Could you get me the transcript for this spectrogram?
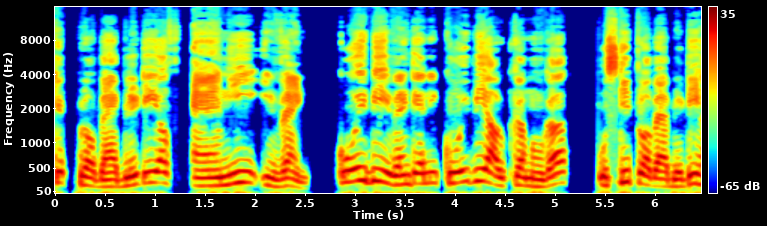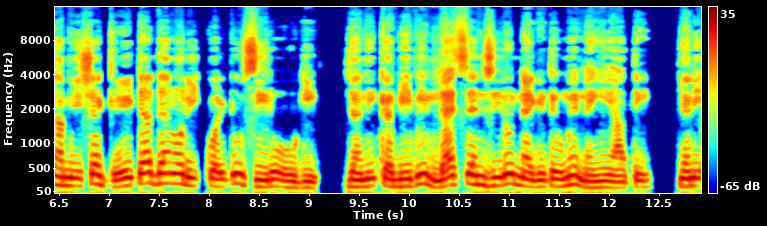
कि प्रोबेबिलिटी ऑफ़ एनी इवेंट कोई भी इवेंट यानी कोई भी आउटकम होगा, उसकी प्रोबेबिलिटी हमेशा ग्रेटर देन और इक्वल टू ज़ीरो होगी। यानी कभी भी लेस देन ज़ीरो नेगेटिव में नहीं आती। यानी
